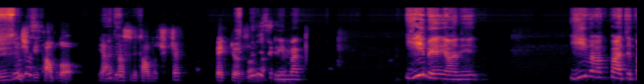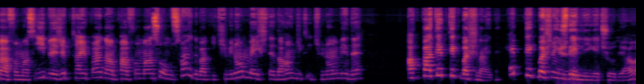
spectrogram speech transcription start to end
ilginç bir tablo. Yani evet. nasıl bir tablo çıkacak bekliyoruz Öyle söyleyeyim bak. İyi bir yani iyi bir AK Parti performansı, iyi bir Recep Tayyip Erdoğan performansı olsaydı bak 2015'te daha önceki 2011'de AK Parti hep tek başınaydı. Hep tek başına %50'yi geçiyordu ya.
